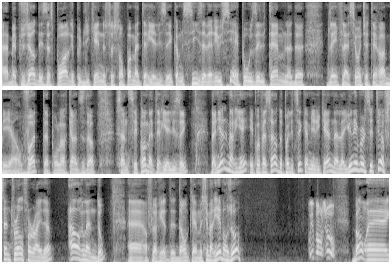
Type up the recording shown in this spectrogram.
euh, ben, plusieurs des espoirs républicains ne se sont pas matérialisés, comme s'ils avaient réussi à imposer le thème de, de l'inflation, etc. Mais en vote pour leur candidat, ça ne s'est pas matérialisé Daniel Marien est professeur de politique américaine à la University of Central Florida à Orlando, euh, en Floride. Donc, euh, Monsieur Marien, bonjour. Oui, bonjour. Bon, euh,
